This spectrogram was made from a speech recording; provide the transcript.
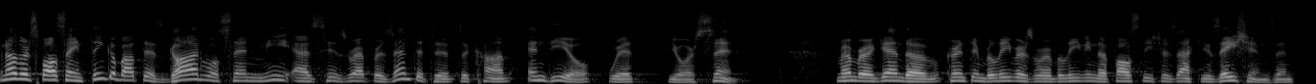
In other words, Paul's saying, think about this. God will send me as his representative to come and deal with your sin. Remember, again, the Corinthian believers were believing the false teacher's accusations. And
